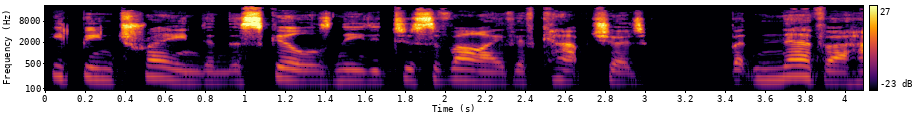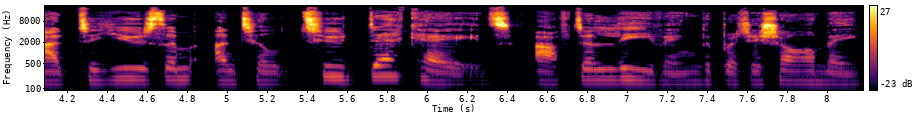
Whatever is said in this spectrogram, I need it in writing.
He'd been trained in the skills needed to survive if captured, but never had to use them until two decades after leaving the British Army.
